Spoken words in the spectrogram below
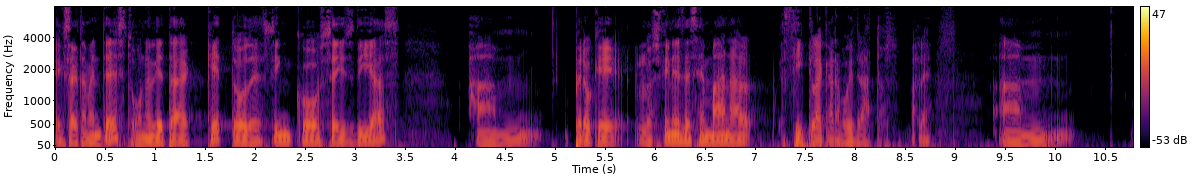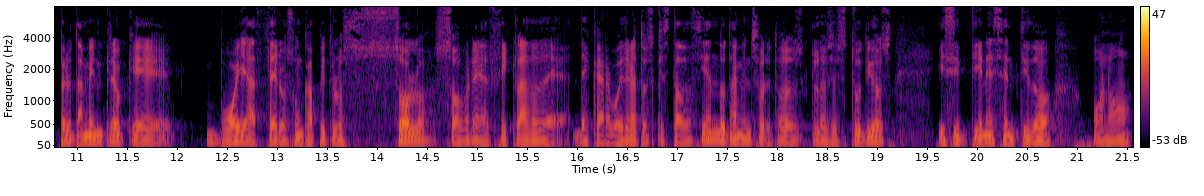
exactamente esto, una dieta keto de 5 o 6 días, pero que los fines de semana cicla carbohidratos, ¿vale? pero también creo que voy a haceros un capítulo solo sobre el ciclado de, de, carbohidratos que he estado haciendo, también sobre todos los estudios y si tiene sentido o no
